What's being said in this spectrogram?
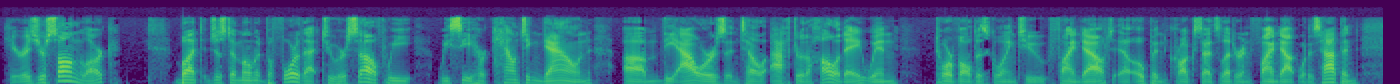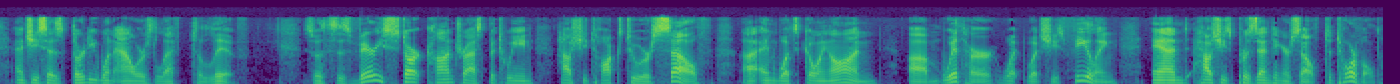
here is your song, Lark. But just a moment before that, to herself, we, we see her counting down um, the hours until after the holiday when Torvald is going to find out, uh, open Krogstad's letter and find out what has happened. And she says 31 hours left to live. So it's this very stark contrast between how she talks to herself uh, and what's going on um, with her, what, what she's feeling, and how she's presenting herself to Torvald.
